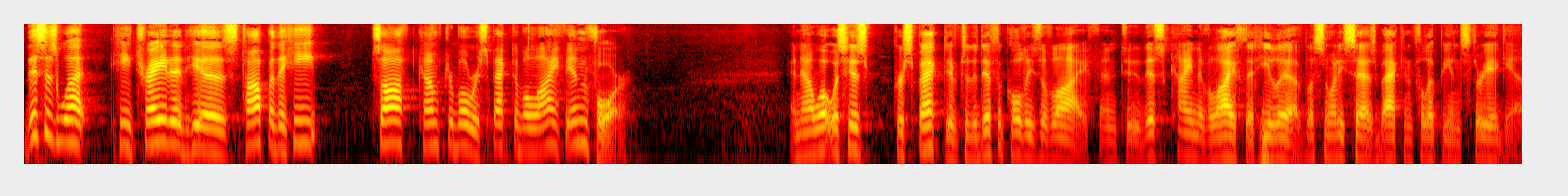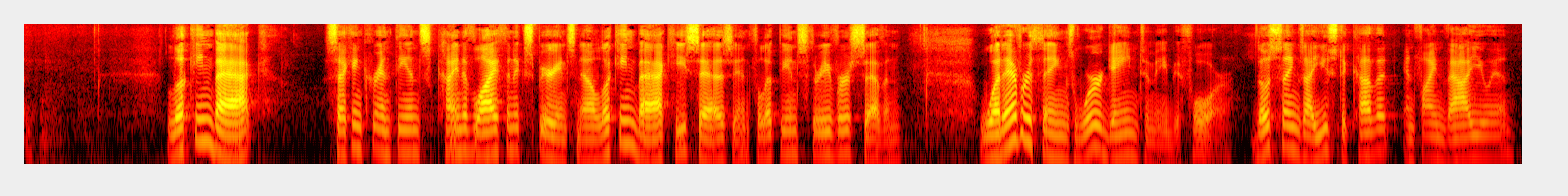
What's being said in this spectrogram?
This is what he traded his top of the heap, soft, comfortable, respectable life in for. And now, what was his perspective to the difficulties of life and to this kind of life that he lived. Listen to what he says back in Philippians 3 again. Looking back, 2 Corinthians kind of life and experience now, looking back, he says in Philippians 3, verse 7, whatever things were gained to me before, those things I used to covet and find value in,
